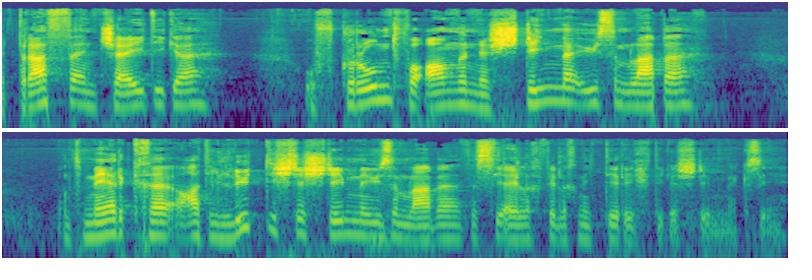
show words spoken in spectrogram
wir treffen Entscheidungen aufgrund von anderen Stimmen in unserem Leben und merken, ah, die lautesten Stimmen in unserem Leben, das sind eigentlich vielleicht nicht die richtigen Stimmen gewesen.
